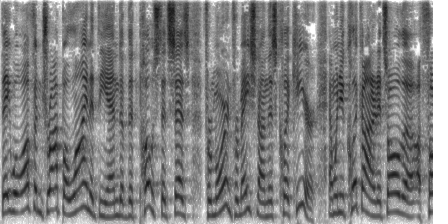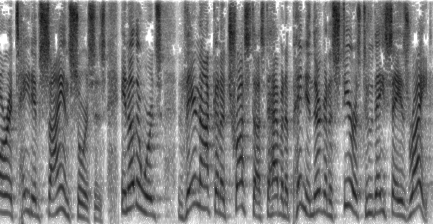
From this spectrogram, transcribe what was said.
they will often drop a line at the end of the post that says, for more information on this, click here. And when you click on it, it's all the authoritative science sources. In other words, they're not going to trust us to have an opinion. They're going to steer us to who they say is right.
